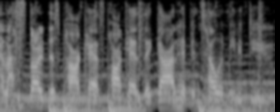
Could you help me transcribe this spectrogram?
and I started this podcast, podcast that God had been telling me to do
